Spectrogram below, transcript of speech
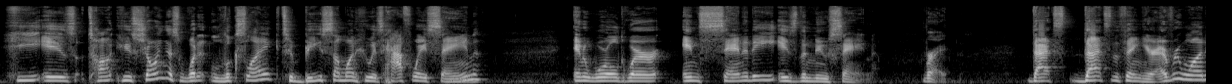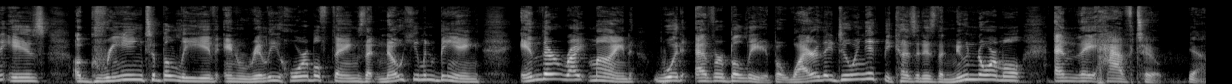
he is ta- he's showing us what it looks like to be someone who is halfway sane in a world where insanity is the new sane. Right. That's that's the thing here. Everyone is agreeing to believe in really horrible things that no human being in their right mind would ever believe. But why are they doing it? Because it is the new normal and they have to. Yeah.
